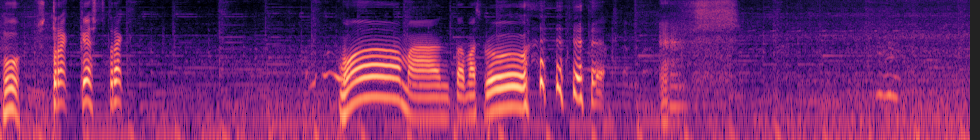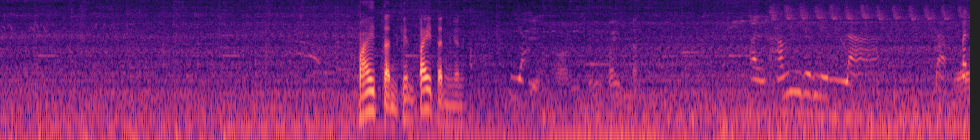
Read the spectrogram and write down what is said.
Oh, strike, guys, strike. Wah, mantap, Mas Bro. Paitan kan, paitan kan. Alhamdulillah. Dapat.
